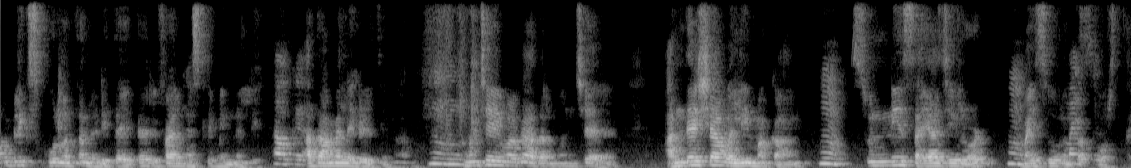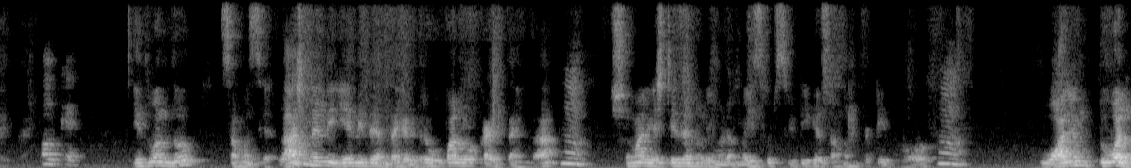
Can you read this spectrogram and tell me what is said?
ಪಬ್ಲಿಕ್ ಸ್ಕೂಲ್ ಅಂತ ನಡೀತಾ ಐತೆ ರಿಫೈಲ್ ಮುಸ್ಲಿಮಿನ್ನಲ್ಲಿ Okay. ಅದ್ ಆಮೇಲೆ ಹೇಳ್ತೀನಿ ನಾನು. ಮುಂಚೆ ಇವಾಗ ಅದರ ಮುಂಚೆ ಅಂದೇಶ ವಲಿ ಮಕಾನ್ ಸುನ್ನಿ ಸಯಾಜಿ ರೋಡ್ ಮೈಸೂರು ಅಂತ ತೋರಿಸ್ತಾ ಇದೆ Okay. ಇದೊಂದು ಸಮಸ್ಯೆ ಲಾಸ್ಟ್ನಲ್ಲಿ ಏನಿದೆ ಅಂತ ಹೇಳಿದ್ರೆ ಉಪಲೋಕಾಯುಕ್ತದಿಂದ. ಸುಮಾರು ಎಷ್ಟಿದೆ ನೋಡಿ ಮೇಡಮ್ ಮೈಸೂರು ಸಿಟಿಗೆ ಸಂಬಂಧಪಟ್ಟಿದ್ದು. Volume twelve.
